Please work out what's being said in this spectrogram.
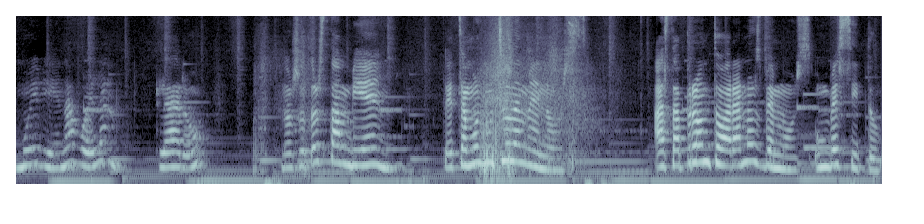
Muy bien, abuela. Claro. Nosotros también. Te echamos mucho de menos. Hasta pronto, ahora nos vemos. Un besito.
